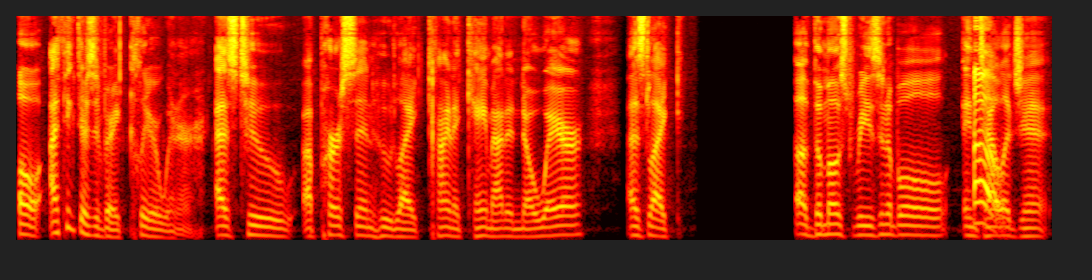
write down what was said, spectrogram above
Oh, I think there's a very clear winner as to a person who like kind of came out of nowhere as like uh, the most reasonable, intelligent,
